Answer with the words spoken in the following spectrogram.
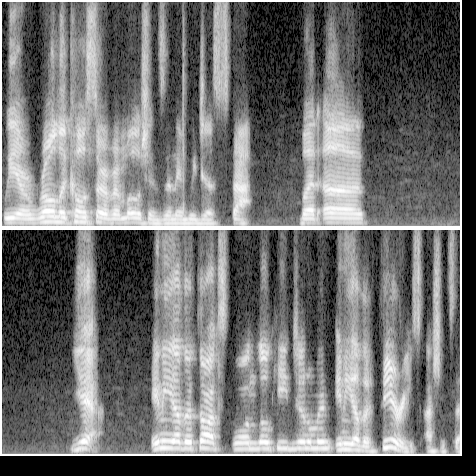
we are a roller coaster of emotions and then we just stop. But uh yeah. Any other thoughts on Loki, gentlemen? Any other theories, I should say?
